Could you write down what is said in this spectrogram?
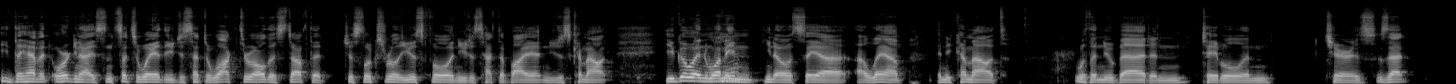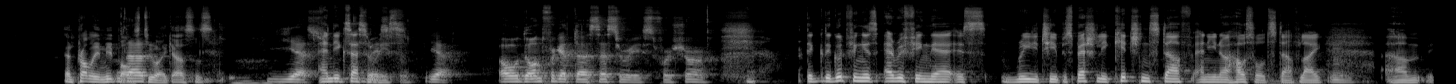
they have it organized in such a way that you just have to walk through all this stuff that just looks really useful and you just have to buy it and you just come out. You go in wanting yeah. you know say a, a lamp and you come out with a new bed and table and chairs. Is that and probably meatballs that, too i guess is, yes. And the accessories. Basically. yeah. Oh don't forget the accessories for sure. The, the good thing is everything there is really cheap especially kitchen stuff and you know household stuff. Like mm. um,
